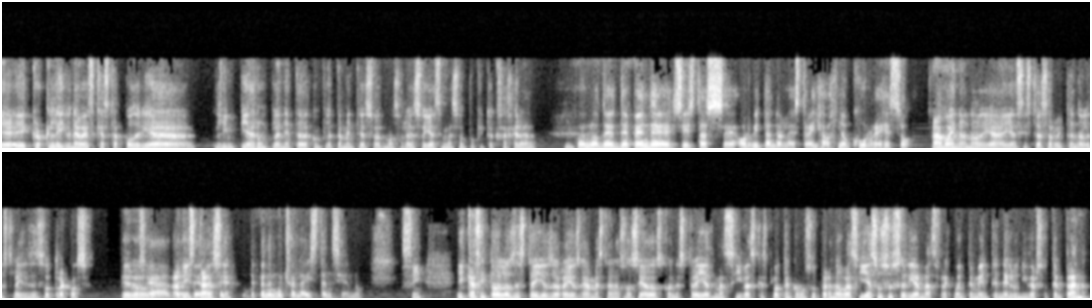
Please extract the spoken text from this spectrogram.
Eh, eh, creo que leí una vez que hasta podría limpiar un planeta completamente de su atmósfera. Eso ya se me hace un poquito exagerado. Bueno, depende si estás eh, orbitando la estrella o no ocurre eso. Ah, bueno, no, ya, ya si estás orbitando la estrella es otra cosa. Pero a distancia. depende mucho de la distancia, ¿no? Sí. Y casi todos los destellos de rayos gamma están asociados con estrellas masivas que explotan como supernovas y eso sucedía más frecuentemente en el universo temprano,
